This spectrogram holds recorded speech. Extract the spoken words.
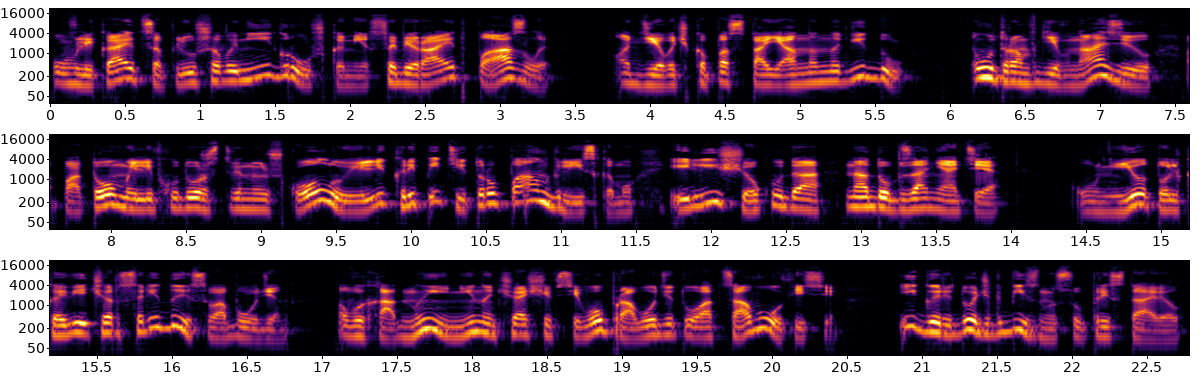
увлекается плюшевыми игрушками, собирает пазлы. А девочка постоянно на виду. Утром в гимназию, а потом или в художественную школу, или к репетитору по английскому, или еще куда, на доп. занятия. У нее только вечер среды свободен. Выходные Нина чаще всего проводит у отца в офисе. Игорь дочь к бизнесу приставил,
